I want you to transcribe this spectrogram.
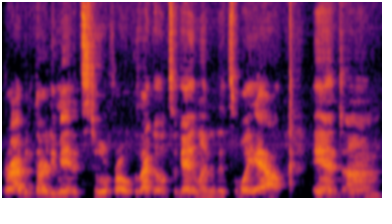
driving 30 minutes to and fro because I go to Galen and it's way out. And, um,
